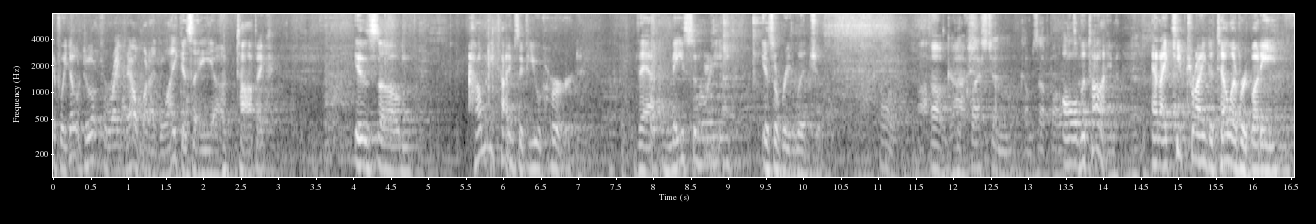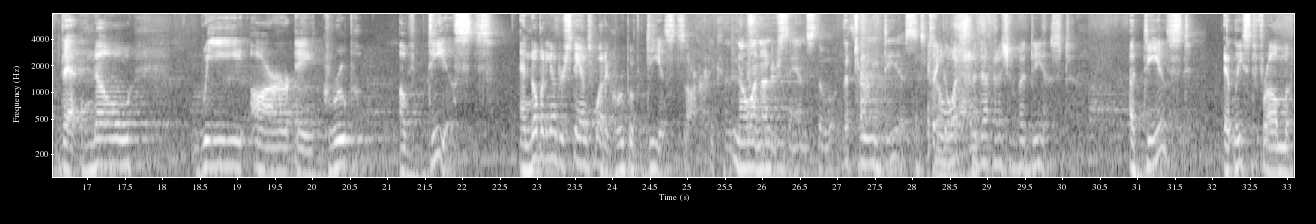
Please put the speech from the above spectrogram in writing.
if we don't do it for right now, what I'd like as a uh, topic is um, how many times have you heard that masonry is a religion? Oh, The gosh. question comes up all the all time. the time. And I keep trying to tell everybody that no, we are a group of deists. And nobody understands what a group of deists are. Because no one understands the, the term deist. They So what's the definition of a deist? A deist, at least from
